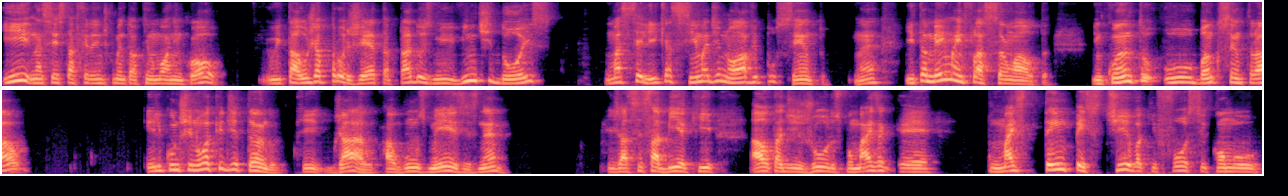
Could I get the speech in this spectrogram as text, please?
E na sexta-feira a gente comentou aqui no Morning Call, o Itaú já projeta para 2022 uma Selic acima de 9% né? e também uma inflação alta, enquanto o Banco Central ele continua acreditando que já há alguns meses, né, já se sabia que alta de juros, por mais, é, por mais tempestiva que fosse, como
